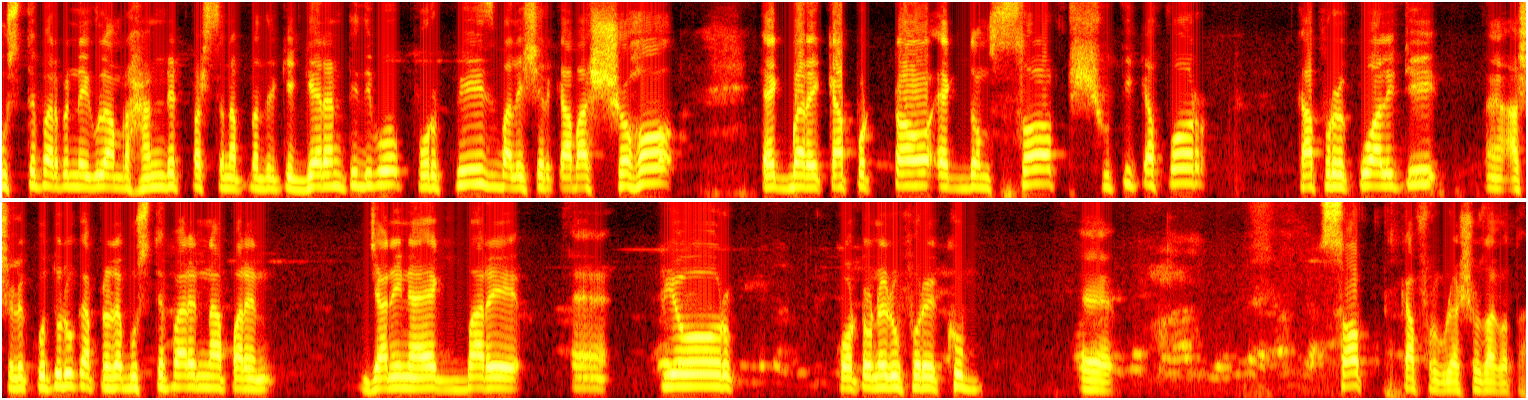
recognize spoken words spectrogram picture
বুঝতে পারবেন এগুলো আমরা হান্ড্রেড পার্সেন্ট আপনাদেরকে গ্যারান্টি দিব। ফোর পিস বালিশের কাবার সহ একবারে কাপড়টাও একদম সফট সুতি কাপড়, কাপড়ের কোয়ালিটি আসলে কতটুকু আপনারা বুঝতে পারেন না পারেন জানি না, একবারে পিওর কটনের উপরে খুব সফট কাপড়গুলো, সোজা কথা।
